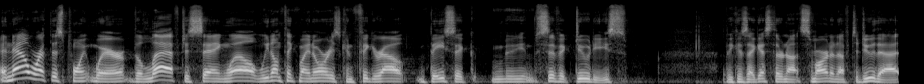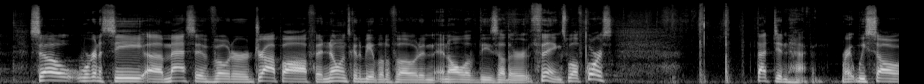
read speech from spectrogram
And now we're at this point where the left is saying, well, we don't think minorities can figure out basic civic duties because I guess they're not smart enough to do that. So we're going to see a massive voter drop off and no one's going to be able to vote and, and all of these other things. Well, of course, that didn't happen, right? We saw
